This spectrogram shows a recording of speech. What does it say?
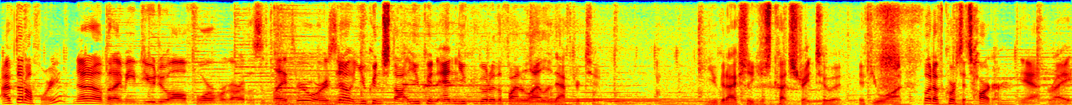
I've done all four. you. No, no, but I mean, do you do all four regardless of playthrough, or is No, it? you can stop. You can and you can go to the final island after two. You can actually just cut straight to it if you want, but of course it's harder. Yeah. Right.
